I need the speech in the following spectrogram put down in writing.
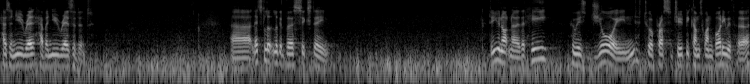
has a new re- have a new resident. Uh, let's look, look at verse 16. Do you not know that he who is joined to a prostitute becomes one body with her?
